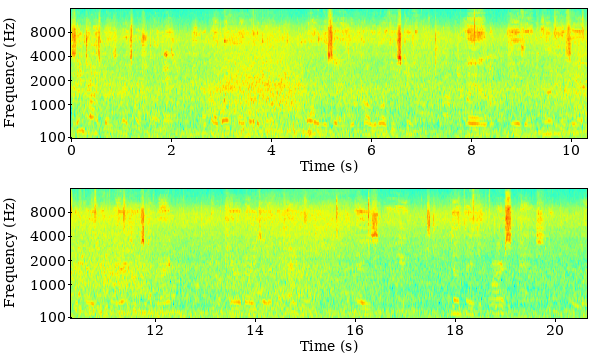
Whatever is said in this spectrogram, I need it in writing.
St. John's Johnsbury is a very special town. Uh, both my wife and my mother born in this area, what we call the Northeast Kingdom. And there's a community that's difficult with fires and it's come back. People care about each other. But Catamount has done things that far surpass what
